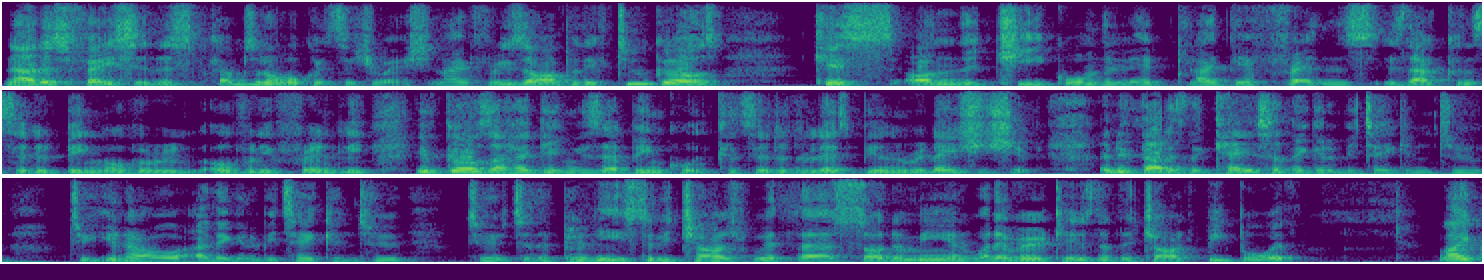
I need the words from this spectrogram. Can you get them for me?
Now, let's face it, this becomes an awkward situation. Like, for example, if two girls kiss on the cheek or on the lip like they're friends, is that considered being over, overly friendly? If girls are hugging, is that being considered a lesbian relationship? And if that is the case, are they going to be taken to, to you know, are they going to be taken to, to, to the police to be charged with uh, sodomy and whatever it is that they charge people with? Like,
